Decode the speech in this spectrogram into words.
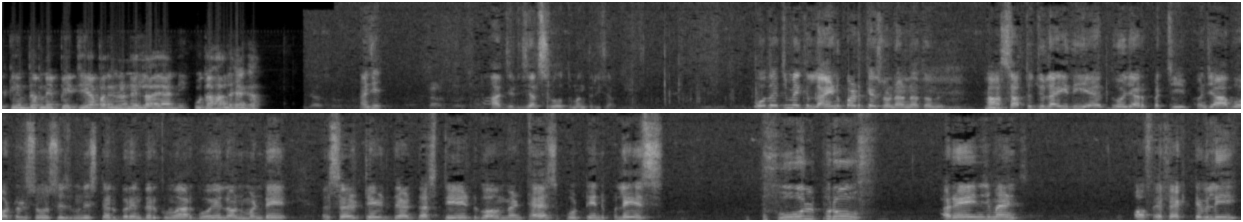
ਕੇਂਦਰ ਨੇ ਭੇਜਿਆ ਪਰ ਇਹਨਾਂ ਨੇ ਲਾਇਆ ਨਹੀਂ। ਉਹਦਾ ਹੱਲ ਹੈਗਾ। ਹਾਂਜੀ? ਆ ਜਿਹੜੀ ਜਲ ਸਰੋਤ ਮੰਤਰੀ ਸਾਹਿਬ ਉਹਦੇ ਚ ਮੈਂ ਇੱਕ ਲਾਈਨ ਪੜ੍ਹ ਕੇ ਸੁਣਾਣਾ ਤੁਹਾਨੂੰ ਜੀ ਆ 7 ਜੁਲਾਈ ਦੀ ਹੈ 2025 Punjab water resources minister Barinder Kumar Goyal on Monday asserted that the state government has put in place foolproof arrangement of effectively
